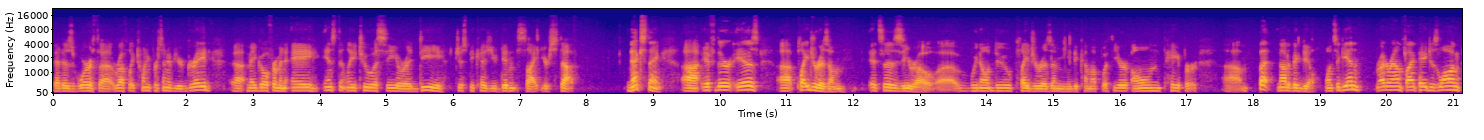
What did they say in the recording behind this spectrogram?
that is worth uh, roughly 20% of your grade uh, may go from an A instantly to a C or a D just because you didn't cite your stuff. Next thing, uh, if there is uh, plagiarism, it's a zero. Uh, we don't do plagiarism. You need to come up with your own paper. Um, but not a big deal. Once again, right around five pages long.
